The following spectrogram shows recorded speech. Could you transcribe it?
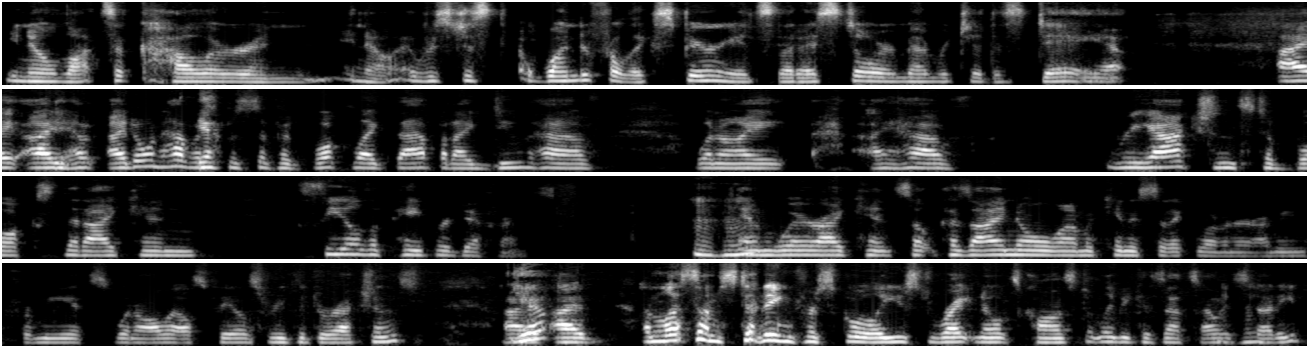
you know lots of color and you know it was just a wonderful experience that i still remember to this day Yep. I I have I don't have a Yeah. specific book like that, but I do have when I I have reactions to books that I can feel the paper difference. Mhm. and where I can so because I know I'm a kinesthetic learner. I mean, for me, it's when all else fails, read the directions. Yep. I, I unless I'm studying for school, I used to write notes constantly because that's how I Mhm. studied.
